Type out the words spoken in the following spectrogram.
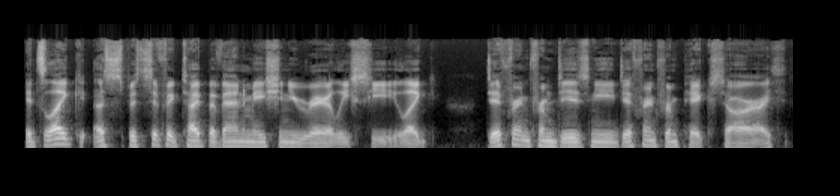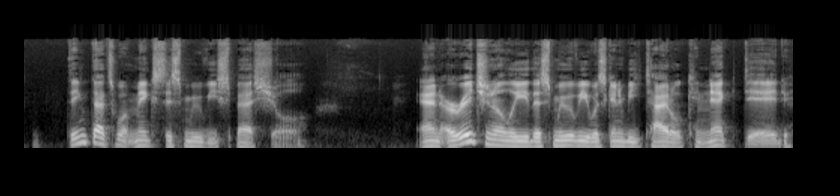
it's like a specific type of animation you rarely see. Like different from Disney, different from Pixar. I th- think that's what makes this movie special. And originally this movie was going to be titled Connected,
